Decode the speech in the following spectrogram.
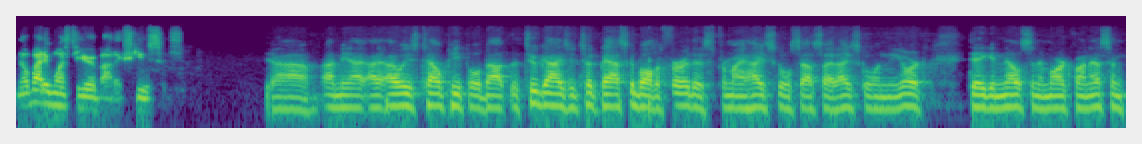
Nobody wants to hear about excuses. Yeah, I mean, I, I always tell people about the two guys who took basketball the furthest from my high school, Southside High School in New York, Dagan Nelson and Mark Von Essen.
